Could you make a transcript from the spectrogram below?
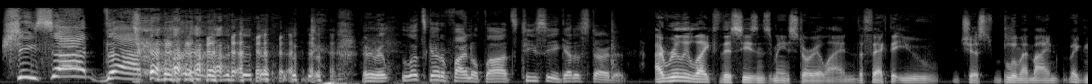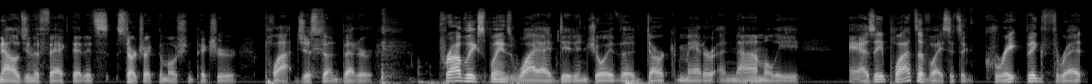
she said that. anyway, let's go to final thoughts. TC, get us started. I really liked this season's main storyline. The fact that you just blew my mind, acknowledging the fact that it's Star Trek the Motion Picture plot just done better, probably explains why I did enjoy the dark matter anomaly as a plot device. It's a great big threat.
